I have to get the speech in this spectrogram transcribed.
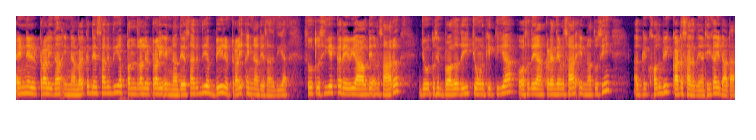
ਇੰਨੇ ਲੀਟਰ ਵਾਲੀ ਗਾਂ ਇੰਨਾ ਮਿਲਕ ਦੇ ਸਕਦੀ ਆ 15 ਲੀਟਰ ਵਾਲੀ ਇੰਨਾ ਦੇ ਸਕਦੀ ਆ 20 ਲੀਟਰ ਵਾਲੀ ਇੰਨਾ ਦੇ ਸਕਦੀ ਆ। ਸੋ ਤੁਸੀਂ ਇਹ ਘਰੇ ਵੀ ਆਪਦੇ ਅਨੁਸਾਰ ਜੋ ਤੁਸੀਂ ਬਦਲ ਦੀ ਚੋਣ ਕੀਤੀ ਆ, ਉਸ ਦੇ ਅੰਕੜਿਆਂ ਦੇ ਅਨੁਸਾਰ ਇੰਨਾ ਤੁਸੀਂ ਅੱਗੇ ਖੁਦ ਵੀ ਕੱਢ ਸਕਦੇ ਆ, ਠੀਕ ਆ ਜੀ ਡਾਟਾ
